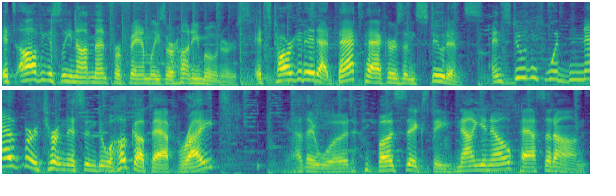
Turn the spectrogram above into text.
It's obviously not meant for families or honeymooners. It's targeted at backpackers and students. And students would never turn this into a hookup app, right? Yeah, they would. Buzz60. Now you know, pass it on.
